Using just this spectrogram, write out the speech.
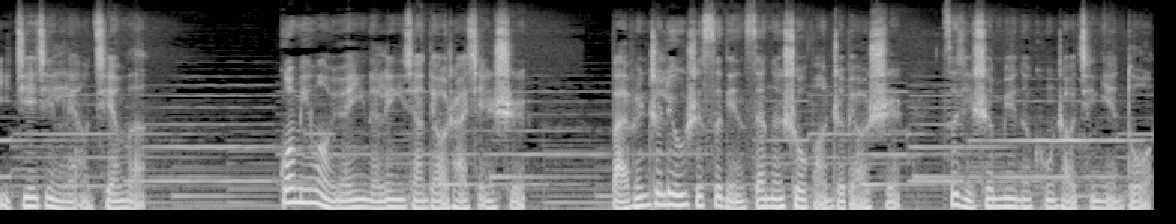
已接近两千万。光明网援引的另一项调查显示。百分之六十四点三的受访者表示，自己身边的空巢青年多，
